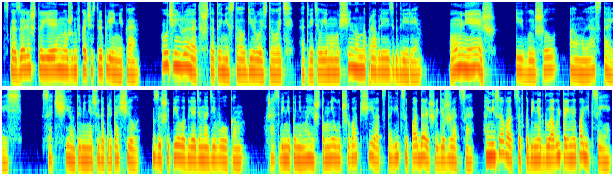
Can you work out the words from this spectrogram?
Сказали, что я им нужен в качестве пленника. Очень рад, что ты не стал геройствовать, ответил ему мужчина, направляясь к двери. Умнеешь. И вышел, а мы остались. Зачем ты меня сюда притащил? Зашипела, глядя на Ди волком. Разве не понимаешь, что мне лучше вообще от столицы подальше держаться, а не соваться в кабинет главы тайной полиции?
